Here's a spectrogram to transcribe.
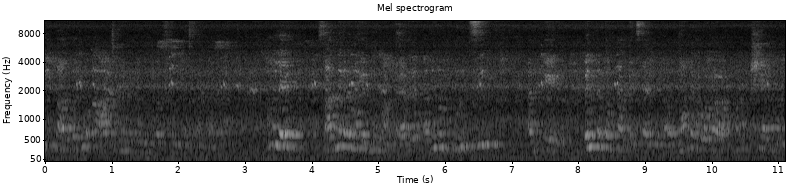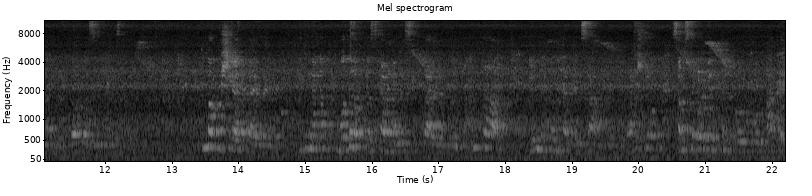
ಈ ಕಾಲದಲ್ಲಿ ಆ ಆಚರಣೆಗಳನ್ನು ಮುಂದುವರಿಸ್ಕೊಂಡು ಬರ್ತಾ ಇದ್ದಾರೆ ಆಮೇಲೆ ಸಾಧನೆಗಳನ್ನ ಎದ್ದು ಮಾಡ್ತಾರೆ. ಆದರೆ ಅದನ್ನು ಗುರುತಿಸಿ ಅದಕ್ಕೆ ಬೆಂಕಂತಹ ಕೆಲಸ ಇರುತ್ತೆ. ಮಾತಾಡುವಾಗ ಖುಷಿಯಾಗಿ ನನಗೆ ಗೌರವ ತುಂಬ ಖುಷಿ ಆಗ್ತಾ ಇದೆ. ಇದು ನನ್ನ ಮೊದಲ ಪುರಸ್ಕಾರ ನನಗೆ ಸಿಗ್ತಾ ಇರೋದು ಅಂತ. ಬೆಂಕತ್ತಂತ ಕೆಲಸ ಆಗ್ತಿದೆ. ಬಹಳಷ್ಟು ಸಂಸ್ಥೆಗಳ ಬೆಂಕಲ್ಬೋದು ಆದರೆ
